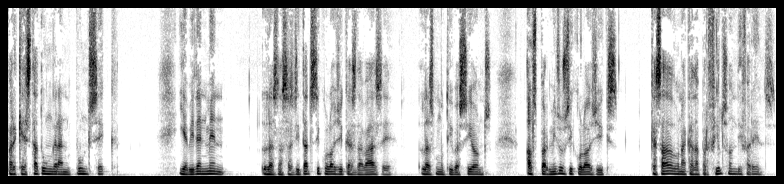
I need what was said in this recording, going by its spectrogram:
perquè ha estat un gran punt sec i, evidentment, les necessitats psicològiques de base, les motivacions, els permisos psicològics que s'ha de donar cada perfil són diferents.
